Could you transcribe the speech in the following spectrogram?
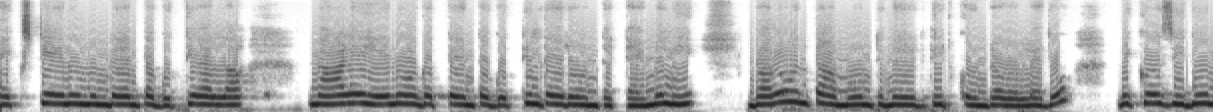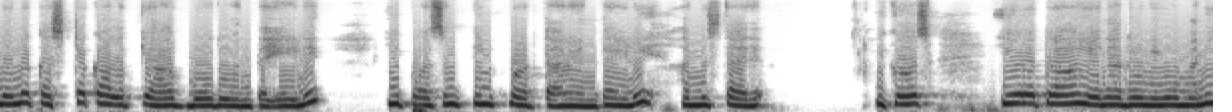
ನೆಕ್ಸ್ಟ್ ಏನು ಮುಂದೆ ಅಂತ ಗೊತ್ತಿರಲ್ಲ, ನಾಳೆ ಏನು ಆಗುತ್ತೆ ಅಂತ ಗೊತ್ತಿಲ್ಲದೆ ಇರುವಂತ ಟೈಮಲ್ಲಿ ಬರುವಂತ ಅಮೌಂಟ್ನ ಹಿಡ್ದಿಟ್ಕೊಂಡ್ರೆ ಒಳ್ಳೇದು. ಬಿಕಾಸ್ ಇದು ನನ್ನ ಕಷ್ಟ ಕಾಲಕ್ಕೆ ಆಗ್ಬೋದು ಅಂತ ಹೇಳಿ ಈ ಪರ್ಸನ್ ಥಿಂಕ್ ಮಾಡ್ತಾರೆ ಅಂತ ಹೇಳಿ ಅನ್ನಿಸ್ತಾ ಇದೆ. ಬಿಕಾಸ್ ಇವ್ರ ಹತ್ರ ಏನಾದ್ರೂ ನೀವು ಮನಿ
